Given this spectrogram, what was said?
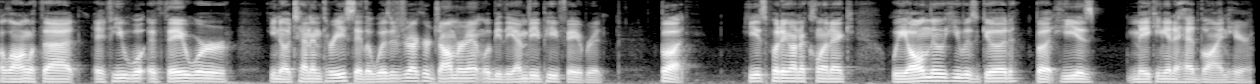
along with that, if he w- if they were you know 10 and 3 say the wizards record Ja Morant would be the mvp favorite but he is putting on a clinic we all knew he was good but he is making it a headline here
